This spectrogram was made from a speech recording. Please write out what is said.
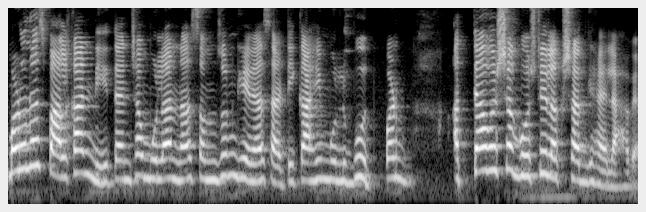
म्हणूनच पालकांनी त्यांच्या मुलांना समजून घेण्यासाठी काही मूलभूत पण अत्यावश्यक गोष्टी लक्षात घ्यायला हव्या.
